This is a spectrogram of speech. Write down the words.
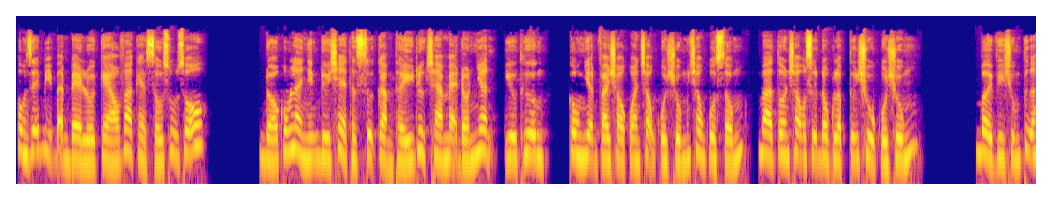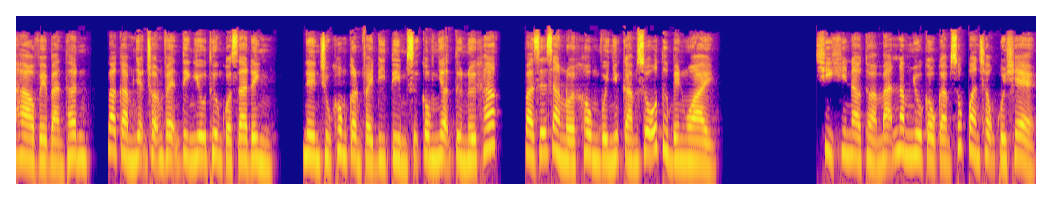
không dễ bị bạn bè lôi kéo và kẻ xấu dụ dỗ. Đó cũng là những đứa trẻ thật sự cảm thấy được cha mẹ đón nhận, yêu thương, công nhận vai trò quan trọng của chúng trong cuộc sống và tôn trọng sự độc lập tự chủ của chúng. Bởi vì chúng tự hào về bản thân và cảm nhận trọn vẹn tình yêu thương của gia đình, nên chúng không cần phải đi tìm sự công nhận từ nơi khác và dễ dàng nói không với những cám dỗ từ bên ngoài. Chỉ khi nào thỏa mãn năm nhu cầu cảm xúc quan trọng của trẻ,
